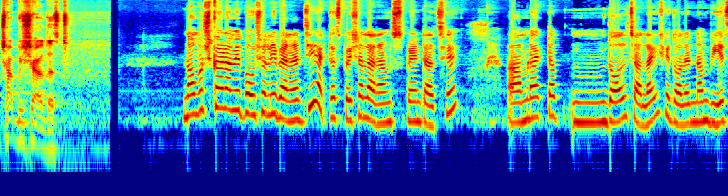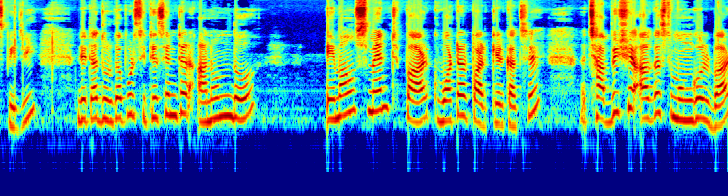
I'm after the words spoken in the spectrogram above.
ছাব্বিশে আগস্ট। নমস্কার, আমি পৌশালী ব্যানার্জি। একটা স্পেশাল অ্যানাউন্সমেন্ট আছে। আমরা একটা দল চালাই। সেই দলের নাম বিএসপিজি যেটা Durgapur city centre Anand amusement park water পার্কের কাছে, ছাব্বিশে আগস্ট মঙ্গলবার,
